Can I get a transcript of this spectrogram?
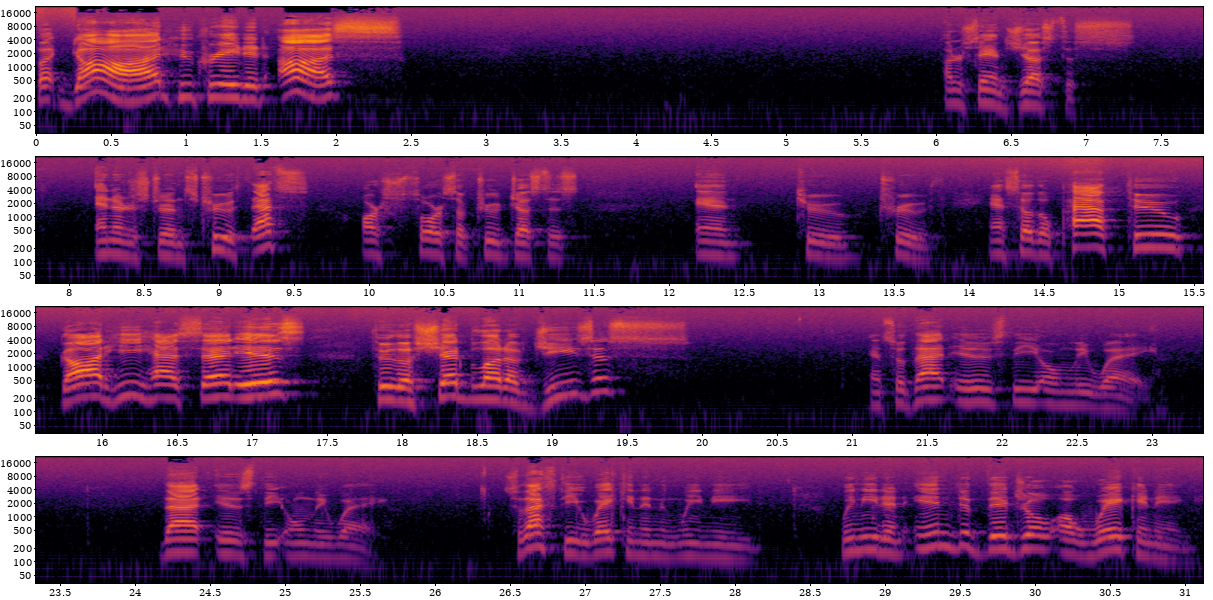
But God, who created us, understands justice and understands truth. That's our source of true justice and true truth. And so the path to God, he has said, is through the shed blood of Jesus. And so that is the only way. That is the only way. So that's the awakening we need. We need an individual awakening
